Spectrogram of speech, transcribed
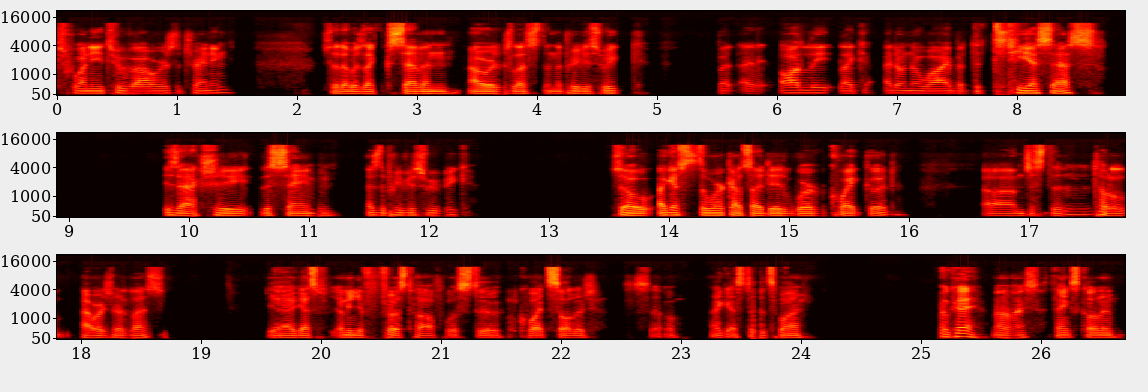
22 hours of training. So that was like 7 hours less than the previous week. But I oddly like I don't know why, but the TSS is actually the same as the previous week. So I guess the workouts I did were quite good. Um just the Mhm. total hours are less. Yeah, I guess. I mean, your first half was still quite solid, so I guess that's why. Okay, nice. Thanks, Colin.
